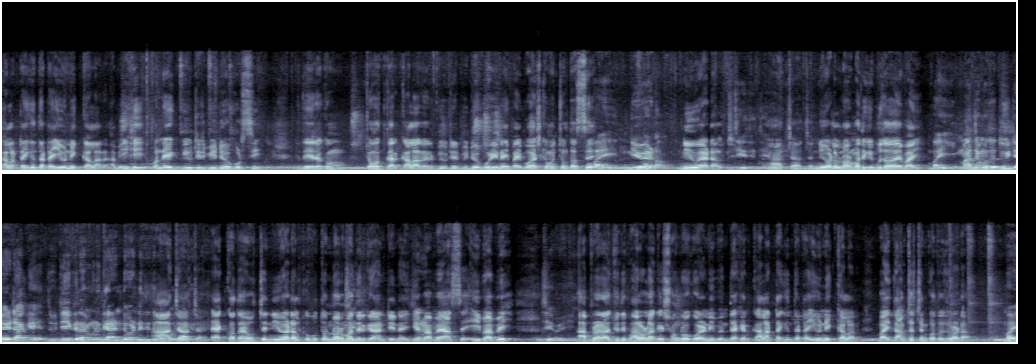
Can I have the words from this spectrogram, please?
কালারটাই কিন্তু একটা ইউনিক কালার আমি অনেক বিউটির ভিডিও করছি কিন্তু এরকম চমৎকার কালারের বিউটির ভিডিও করি নাই। ভাই বয়স কেমন চলতেছে? ভাই নিউ এডাম নিউ অ্যাডাল্ট। আচ্ছা আচ্ছা নিউ অ্যাডাল্ট নর্মালি কি বোঝা যায় ভাই? ভাই মাঝে মধ্যে দুইটাই ডাকে দুইটাই করে আমি কোনো গ্যারান্টি ওয়ারেন্টি দিতে আচ্ছা আচ্ছা এক কথা হচ্ছে নিউ অ্যাডাল্ট কবুতর নর্মাদির গ্যারান্টি নাই। যেভাবে আছে এইভাবেই জি ভাই। আপনারা যদি ভালো লাগে সংগ্রহ করে নেবেন। দেখেন কালারটা কিন্তু একটা ইউনিক কালার ভাই দাম চাচ্ছেন কত জোড়াটা? ভাই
